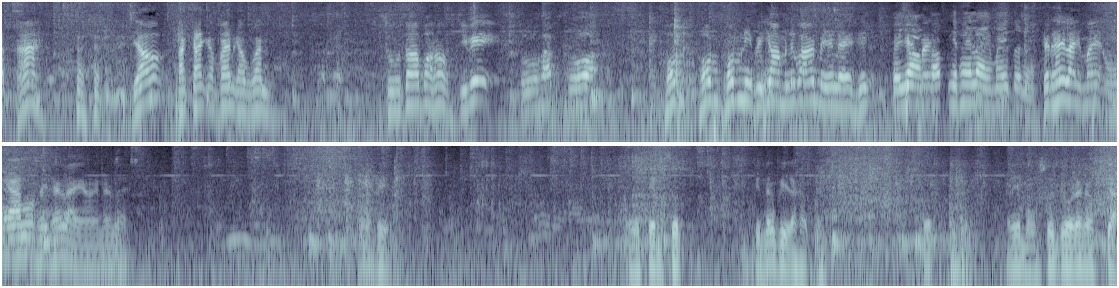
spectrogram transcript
ดฮะ เดี๋ยวทักทายกับแฟนกับกันสู่ต่อป่ะเฮาจีพี่ถูครับถูผมผมผมนี่ไปย่อมมันหรือว่ามันเป็นยังไงคือไปยอมครับเฮ็ดให้ไรไหมตัวนี้ เฮ็ดให้ไรไหมอ๋องานเฮ็ดให้ไรอะไรนั่นเลยโอเคเออเต็มสุดกินทั้งพี่แล้วครับ สดอันนี้หมองสุดอยู่นะครับจ้ะ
